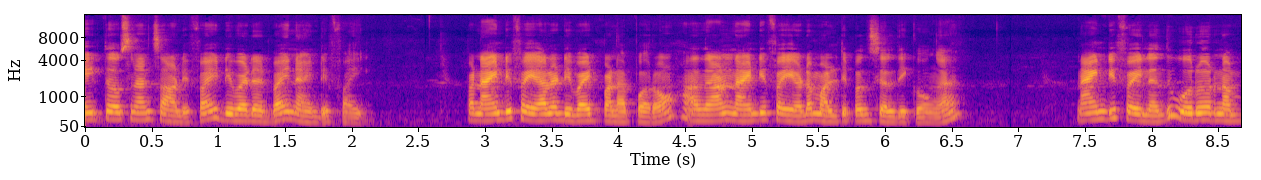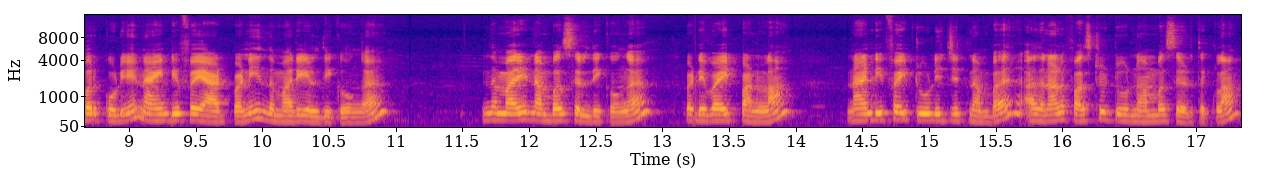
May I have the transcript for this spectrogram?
eight thousand and seventy five divided by ninety five இப்போ நைன்ட்டி ஃபைவால் டிவைட் பண்ண போகிறோம் அதனால் நைன்ட்டி ஃபைவோட மல்டிபிள்ஸ் எழுதிக்கோங்க. நைன்ட்டி ஃபைவ்லேருந்து ஒரு ஒரு நம்பர் கூடயே நைன்ட்டி ஃபைவ் ஆட் பண்ணி இந்த மாதிரி எழுதிக்கோங்க. இந்த மாதிரி நம்பர்ஸ் எழுதிக்கோங்க. இப்போ டிவைட் பண்ணலாம். Ninety five two digit number அதனால் ஃபஸ்ட்டு டூ நம்பர்ஸ் எடுத்துக்கலாம்.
